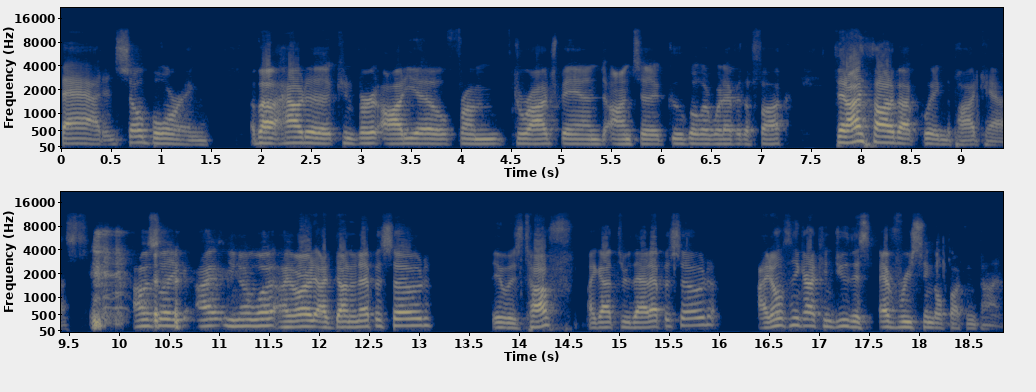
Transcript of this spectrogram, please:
bad and so boring about how to convert audio from GarageBand onto Google or whatever the fuck that I thought about quitting the podcast. I was like, I, you know what? I've already, I've done an episode. It was tough. I got through that episode. I don't think I can do this every single fucking time.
